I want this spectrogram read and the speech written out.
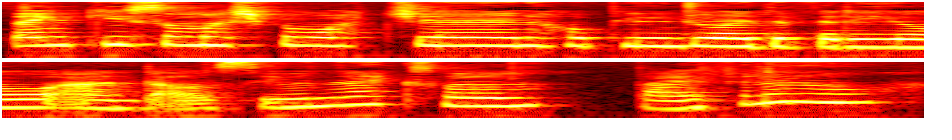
thank you so much for watching. Hope you enjoyed the video and I'll see you in the next one. Bye for now.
